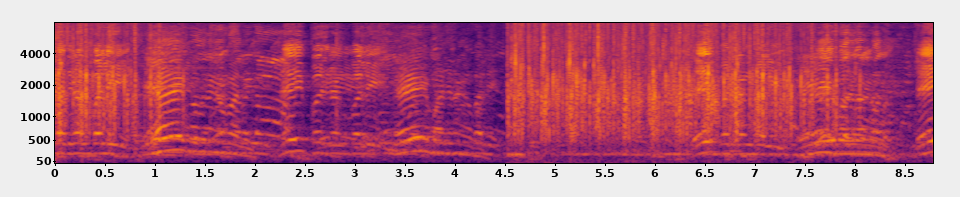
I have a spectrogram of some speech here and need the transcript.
బజరంగ్ బలి జై బజరంగ్ బలి జై బజరంగబలి. జై బజరంగ్ బలి జై బజరంగబలి జై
